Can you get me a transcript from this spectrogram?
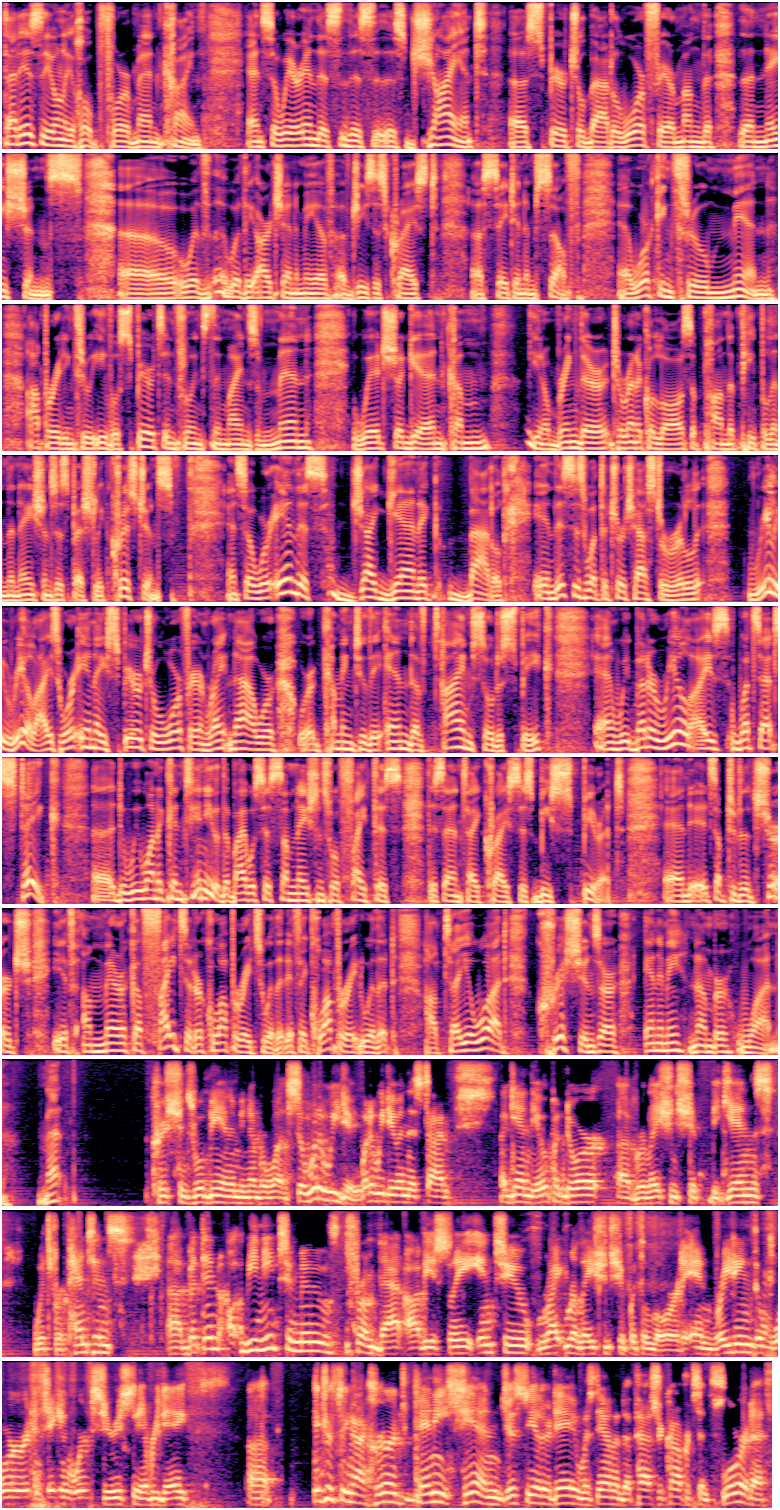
That is the only hope for mankind. And so we are in this this this giant uh, spiritual battle warfare among the the nations uh, with with the archenemy of, of Jesus Christ, uh, Satan himself, uh, working through men, operating through evil spirits, influencing the minds of men, which again come you know, bring their tyrannical laws upon the people in the nations, especially Christians. And so we're in this gigantic battle. And this is what the church has to re- really realize we're in a spiritual warfare and right now we're we're coming to the end of time so to speak and we better realize what's at stake. Uh, do we want to continue? The bible says some nations will fight this this antichrist this beast spirit. And it's up to the church if america fights it or cooperates with it. If they cooperate with it i'll tell you what christians are enemy number one. Matt Christians will be enemy number one. So, what do we do? What do we do in this time? Again, the open door of relationship begins with repentance. Uh, but then we need to move from that, obviously, into right relationship with the Lord and reading the Word and taking the Word seriously every day. Uh, interesting, I heard Benny Hinn just the other day was down at a pastor conference in Florida.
